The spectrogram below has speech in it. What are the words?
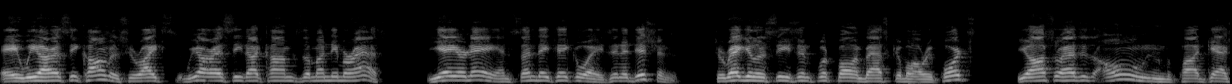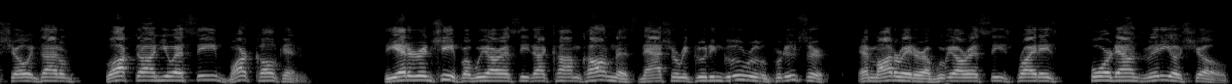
a We columnist who writes WeAreSC.com's The Monday Morass, Yay or Nay, and Sunday Takeaways. In addition to regular season football and basketball reports, he also has his own podcast show entitled Locked On USC, Mark Culkin. The editor in chief of WeAreSC.com columnist, national recruiting guru, producer, and moderator of WeAreSC's Fridays Four Downs video show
